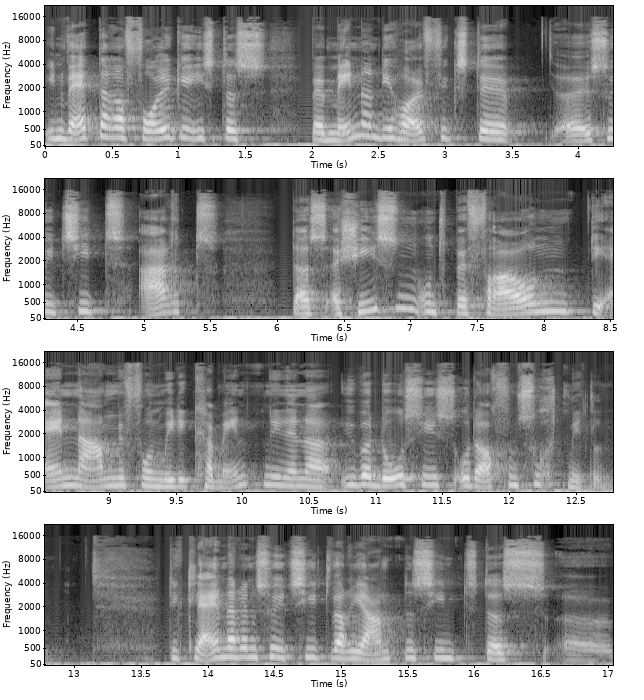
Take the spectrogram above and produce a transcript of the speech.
In weiterer Folge ist das bei Männern die häufigste äh, Suizidart das Erschießen und bei Frauen die Einnahme von Medikamenten in einer Überdosis oder auch von Suchtmitteln. Die kleineren Suizidvarianten sind das äh,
